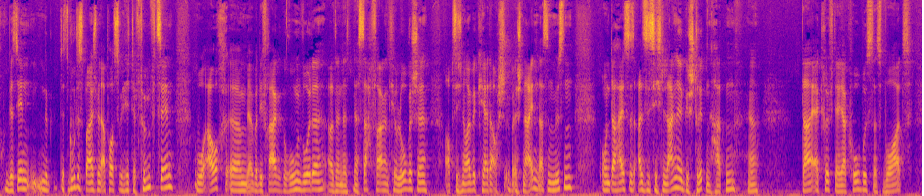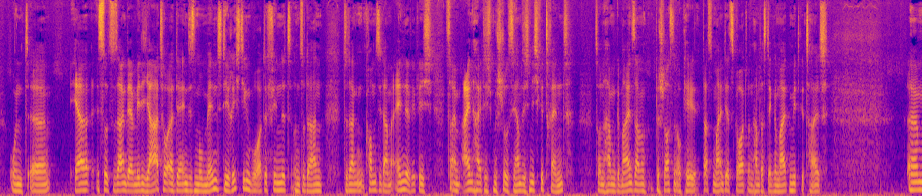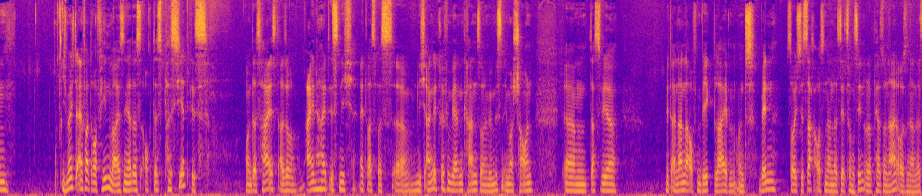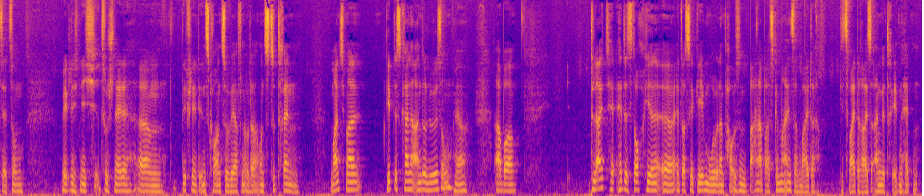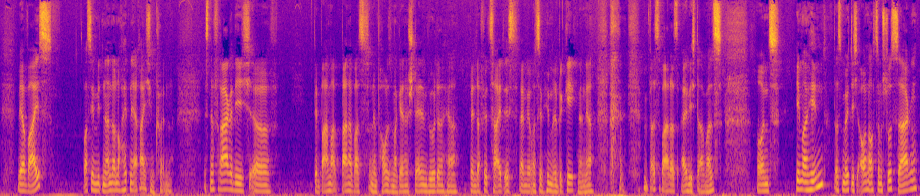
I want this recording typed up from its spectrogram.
wir sehen das ist ein gutes Beispiel in Apostelgeschichte 15, wo auch ähm, über die Frage gerungen wurde, also in der Sachfrage theologische, ob sich Neubekehrte auch überschneiden lassen müssen. Und da heißt es, als sie sich lange gestritten hatten, ja, da ergriff der Jakobus das Wort und äh, er ist sozusagen der Mediator, der in diesem Moment die richtigen Worte findet und so dann, so dann kommen sie da am Ende wirklich zu einem einheitlichen Beschluss. Sie haben sich nicht getrennt, sondern haben gemeinsam beschlossen, okay, das meint jetzt Gott und haben das den Gemeinden mitgeteilt. Ähm, ich möchte einfach darauf hinweisen, ja, dass auch das passiert ist. Und das heißt also, Einheit ist nicht etwas, was äh, nicht angegriffen werden kann, sondern wir müssen immer schauen, ähm, dass wir miteinander auf dem Weg bleiben. Und wenn solche Sachauseinandersetzungen sind oder Personalauseinandersetzungen, wirklich nicht zu schnell ähm, die Flinte ins Korn zu werfen oder uns zu trennen. Manchmal gibt es keine andere Lösung, ja, aber vielleicht hätte es doch hier äh, etwas gegeben, wo dann Paulus und Barnabas gemeinsam weiter die zweite Reise angetreten hätten. Wer weiß, was sie miteinander noch hätten erreichen können. Das ist eine Frage, die ich äh, dem Barnabas und dem Paulus mal gerne stellen würde, ja, wenn dafür Zeit ist, wenn wir uns im Himmel begegnen. Ja. Was war das eigentlich damals? Und immerhin, das möchte ich auch noch zum Schluss sagen,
